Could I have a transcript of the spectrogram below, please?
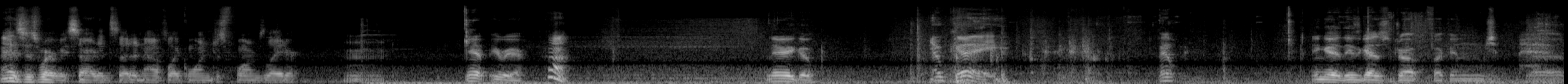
and it's just where we started, so I don't know if like one just forms later. Hmm. Yep, here we are. Huh? There you go. Okay. Well, And good, these guys drop fucking. Uh,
